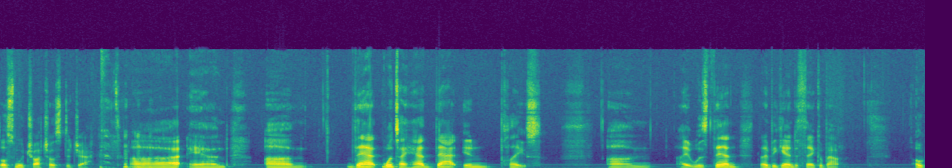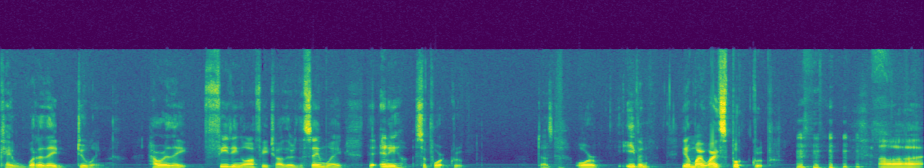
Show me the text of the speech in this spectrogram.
Los Muchachos de Jack. uh, and um, that, once I had that in place, um, it was then that I began to think about, okay, what are they doing? How are they feeding off each other the same way that any support group does, or even, you know, my wife's book group. uh,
